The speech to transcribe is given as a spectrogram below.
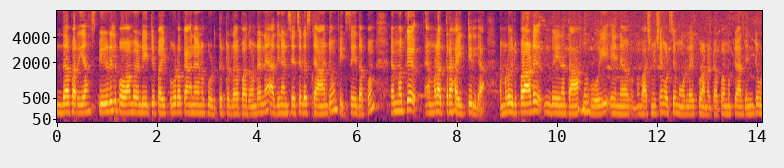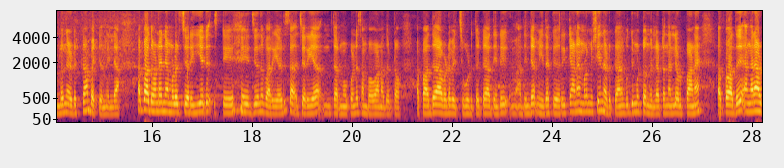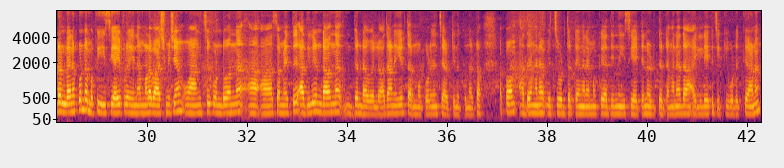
എന്താ പറയുക സ്പീഡിൽ പോകാൻ വേണ്ടിയിട്ട് പൈപ്പ് കൂടെ ഒക്കെ അങ്ങനെയാണ് കൊടുത്തിട്ടുള്ളത്. അപ്പോൾ അതുകൊണ്ട് തന്നെ അതിനനുസരിച്ചുള്ള സ്റ്റാൻഡും ഫിക്സ് ചെയ്തപ്പം നമുക്ക് നമ്മളത്ര ഹൈറ്റ് ഇല്ല. നമ്മൾ ഒരുപാട് പിന്നെ താഴ്ന്നു പോയി. പിന്നെ വാഷിംഗ് മെഷീൻ കുറച്ച് മുകളിലേക്കുമാണ് കേട്ടോ അപ്പോൾ നമുക്ക് അതിന്റെ ഉള്ളിൽ നിന്ന് എടുക്കാൻ പറ്റുന്നില്ല. അപ്പോൾ അതുകൊണ്ട് തന്നെ നമ്മളൊരു ചെറിയൊരു സ്റ്റേജ് എന്ന് പറയുക ഒരു ചെറിയ തെർമോക്കോളിന്റെ സംഭവമാണ് അത് കേട്ടോ അപ്പോൾ അത് അവിടെ വെച്ച് കൊടുത്തിട്ട് അതിന്റെ അതിന്റെ മീതെ കയറിയിട്ടാണ് നമ്മൾ മെഷീൻ എടുക്കാൻ ബുദ്ധിമുട്ടൊന്നുമില്ല കേട്ടോ നല്ല എളുപ്പമാണ് അപ്പോൾ അത് അങ്ങനെ അവിടെ ഉള്ളതിനെ കൊണ്ട് നമുക്ക് ഈസിയായി നമ്മളെ വാഷിംഗ് മെഷീൻ വാങ്ങിച്ച് കൊണ്ടുവന്ന് ആ- സമയത്ത് അതിലുണ്ടാവുന്ന ഇതുണ്ടാവുമല്ലോ. അതാണ് ഈ തെർമോക്കോൾ ഞാൻ ചവിട്ടി നിൽക്കുന്നത് കേട്ടോ അപ്പം അതങ്ങനെ വെച്ച് കൊടുത്തിട്ട് അങ്ങനെ നമുക്ക് അതിൽ നിന്ന് ഈസി ആയിട്ട് തന്നെ എടുത്തിട്ട് അങ്ങനെ അത് അതിലേക്ക് ചിക്കി കൊടുക്കുകയാണ്.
